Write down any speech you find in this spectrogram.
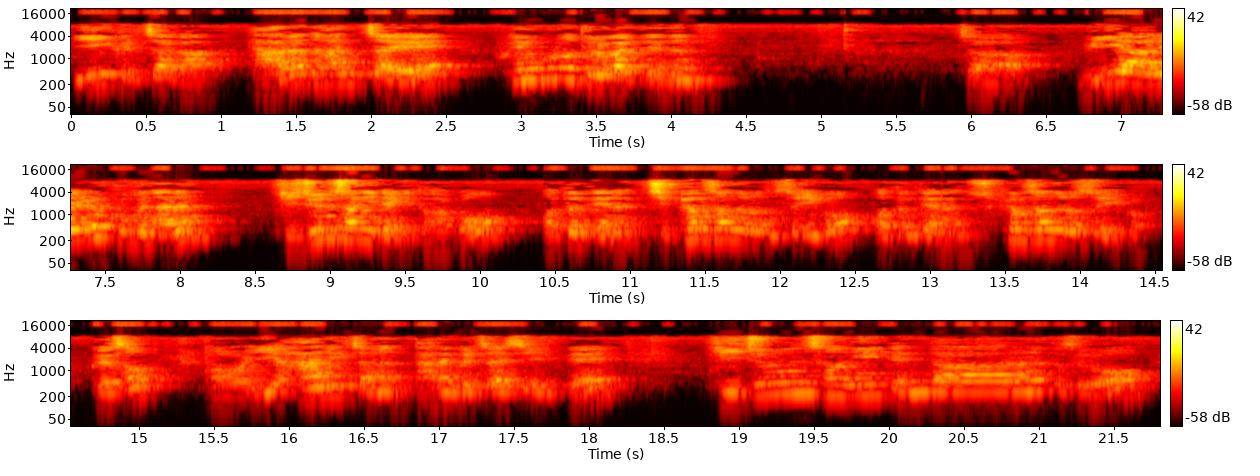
이 글자가 다른 한자에 획으로 들어갈 때는 자 위아래를 구분하는 기준선이 되기도 하고 어떤 때는 지평선으로 쓰이고 어떤 때는 수평선으로 쓰이고 그래서 어, 이 한일자는 다른 글자에 쓰일 때 기준선이 된다라는 뜻으로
